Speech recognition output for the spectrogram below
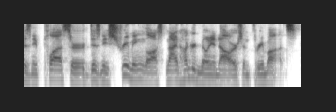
Disney Plus or Disney streaming lost $900 million in three months.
